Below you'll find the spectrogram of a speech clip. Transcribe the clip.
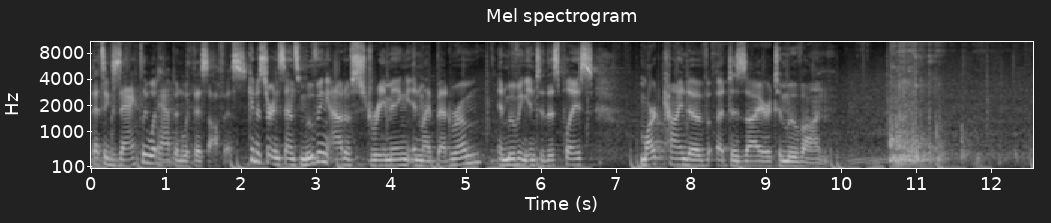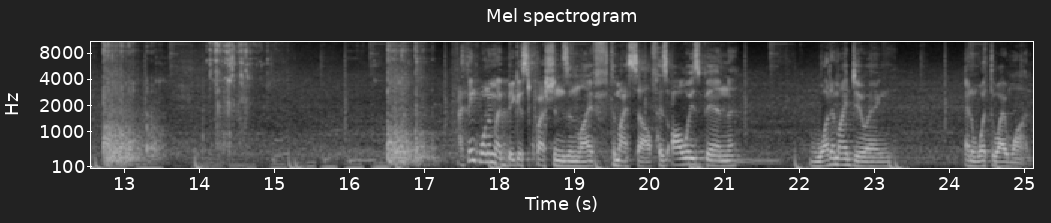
that's exactly what happened with this office. In a certain sense, moving out of streaming in my bedroom and moving into this place marked kind of a desire to move on. Think one of my biggest questions in life to myself has always been what am I doing and what do I want?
